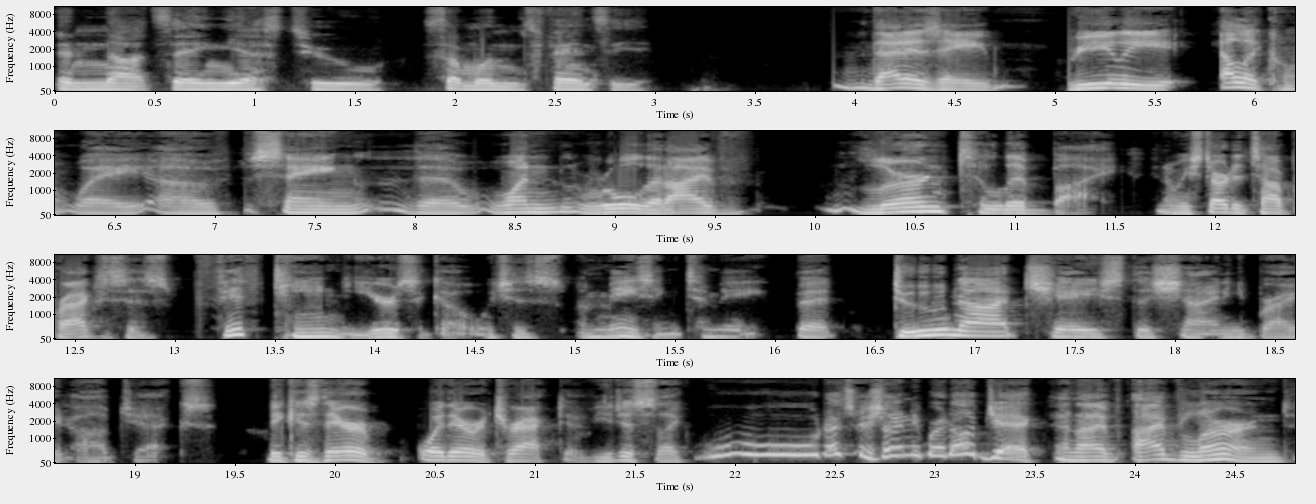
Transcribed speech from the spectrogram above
and not saying yes to someone's fancy. That is a really eloquent way of saying the one rule that I've learned to live by. You know, we started top practices 15 years ago, which is amazing to me. But do not chase the shiny, bright objects because they're, or they're attractive. You just like, ooh, that's a shiny, bright object. And I've, I've learned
